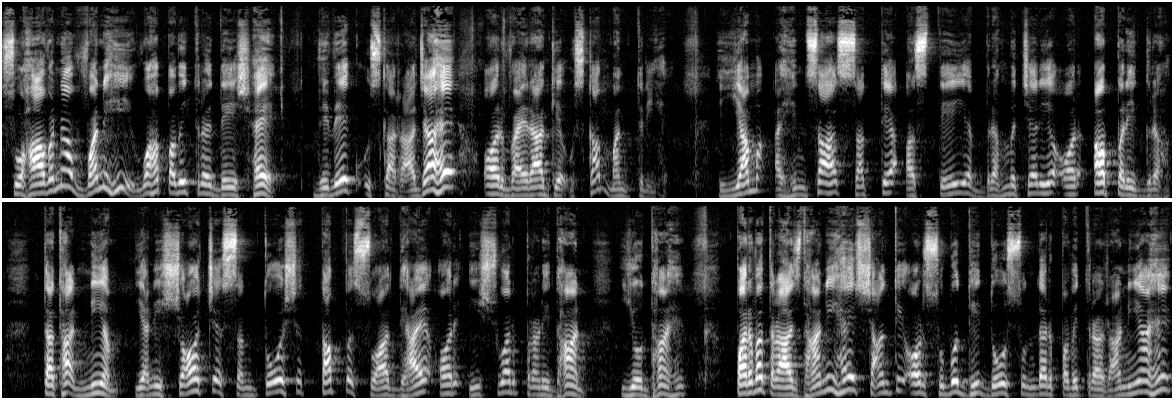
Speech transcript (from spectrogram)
सुहावना वन ही वह पवित्र देश है। विवेक उसका राजा है और वैराग्य उसका मंत्री है। यम अहिंसा सत्य अस्तेय ब्रह्मचर्य और अपरिग्रह। तथा नियम, यानी शौच, संतोष, तप, स्वाध्याय और ईश्वर प्रणिधान, योद्धा हैं। पर्वत राजधानी है, शांति और सुबुद्धि दो सुंदर पवित्र रानियाँ हैं।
